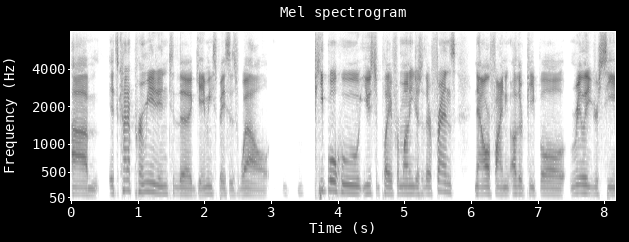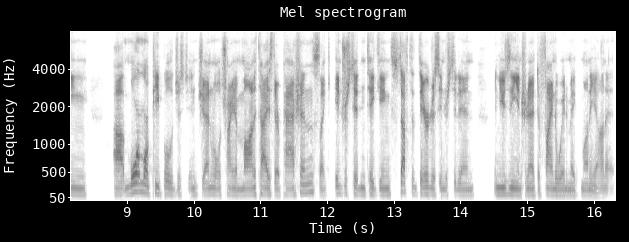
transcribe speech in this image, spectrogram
um, it's kind of permeated into the gaming space as well. People who used to play for money just with their friends now are finding other people. Really, you're seeing uh, more and more people just in general trying to monetize their passions, like interested in taking stuff that they're just interested in and using the internet to find a way to make money on it.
